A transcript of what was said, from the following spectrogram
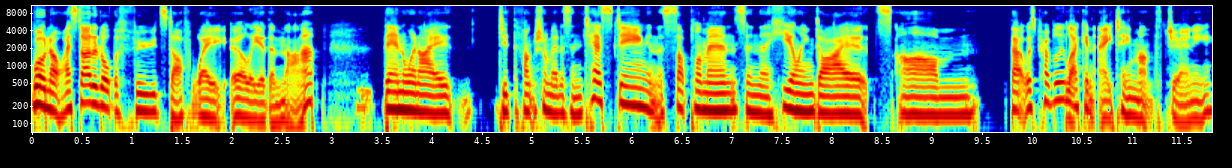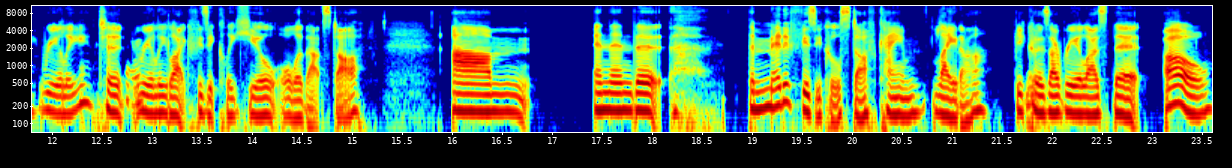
well no i started all the food stuff way earlier than that. Then when i did the functional medicine testing and the supplements and the healing diets um, that was probably like an 18 month journey really to okay. really like physically heal all of that stuff um and then the the metaphysical stuff came later because yeah. i realized that oh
